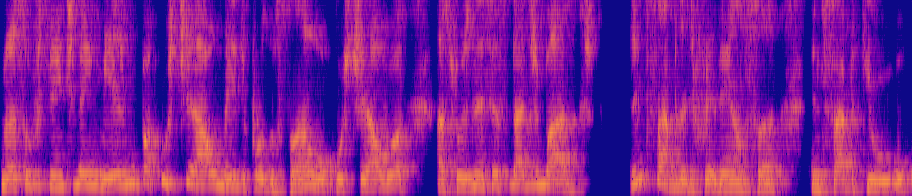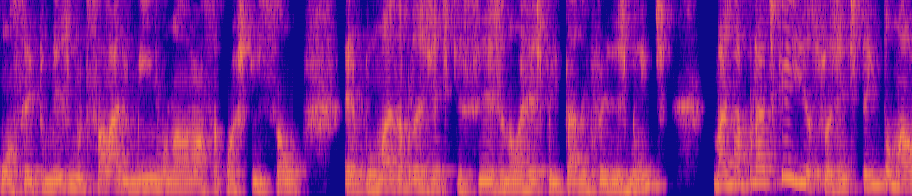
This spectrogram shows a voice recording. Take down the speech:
não é suficiente nem mesmo para custear o meio de produção ou custear as suas necessidades básicas. A gente sabe da diferença, a gente sabe que o, o, conceito mesmo de salário mínimo na nossa Constituição, é, por mais abrangente que seja, não é respeitado, infelizmente. Mas na prática é isso, a gente tem que tomar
